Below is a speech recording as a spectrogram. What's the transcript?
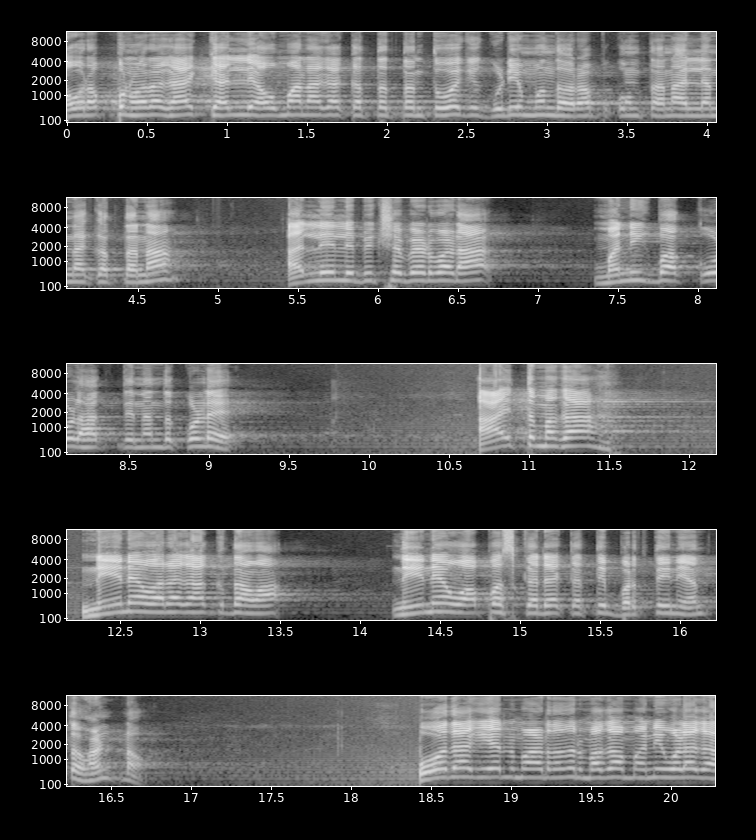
ಅವ್ರ ಅಪ್ಪನ ಹೊರಗೆ ಹಾಕಿ ಅಲ್ಲಿ ಅವಮಾನ ಆಗಾಕತ್ತಂತ ಹೋಗಿ ಗುಡಿ ಮುಂದೆ ಅವರಪ್ಪ ಕುಂತಾನ, ಅಲ್ಲಿ ಅನ್ನಕತ್ತಾನ. ಅಲ್ಲಿ ಇಲ್ಲಿ ಭಿಕ್ಷೆ ಬೇಡಬೇಡ ಮನೆಗೆ ಬಾ ಕೂಳು ಹಾಕ್ತೀನಿ ಅಂದುಕೊಳ್ಳೆ ಆಯ್ತು ಮಗ, ನೀನೇ ಹೊರಗೆ ಹಾಕ್ದವ. ನೀನೇ ವಾಪಸ್ ಕರೆಯಕತ್ತಿ ಬರ್ತೀನಿ ಅಂತ ಹೊಂಟು ನಾವು ಹೋದಾಗ ಏನು ಮಾಡ್ದಂದ್ರೆ ಮಗ ಮನೆ ಒಳಗೆ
